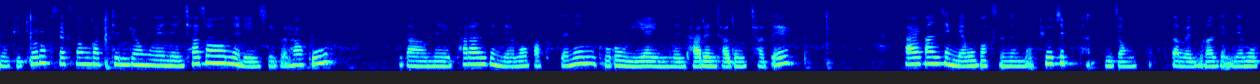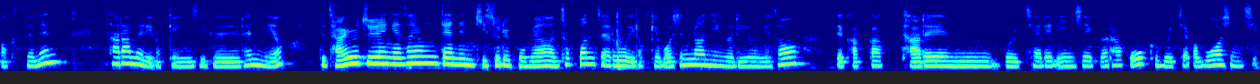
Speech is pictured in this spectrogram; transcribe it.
여기 초록색 선 같은 경우에는 차선을 인식을 하고 그 다음에 파란색 네모 박스는 도로 위에 있는 다른 자동차들 빨간색 네모 박스는 뭐 표지판, 이정표 그 다음에 노란색 네모 박스는 사람을 이렇게 인식을 했네요. 자율주행에 사용되는 기술을 보면 첫 번째로 이렇게 machine learning을 이용해서 각각 다른 물체를 인식을 하고 그 물체가 무엇인지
